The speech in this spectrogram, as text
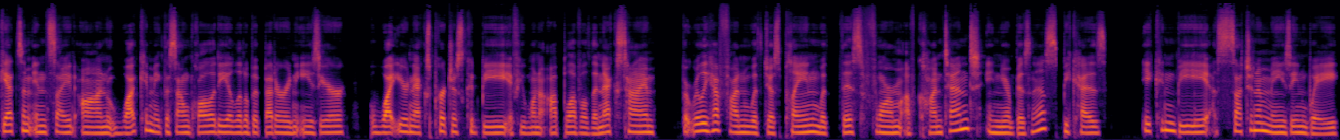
Get some insight on what can make the sound quality a little bit better and easier what your next purchase could be if you want to up level the next time, but really have fun with just playing with this form of content in your business because it can be such an amazing way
